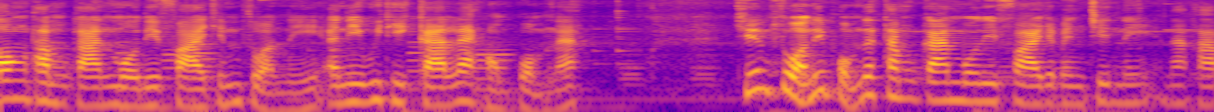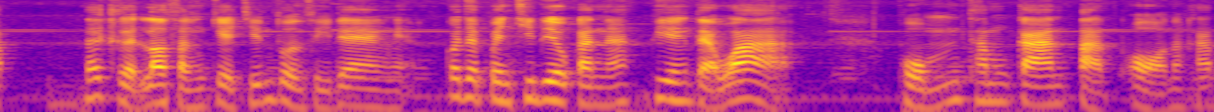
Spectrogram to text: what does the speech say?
ต้องทำการ modify ชิ้นส่วนนี้ อันนี้วิธีการแรกของผมนะ ชิ้นส่วนที่ผมได้ทำการ modify จะเป็นชิ้นนี้นะครับถ้าเกิดเราสังเกตชิ้นส่วนสีแดงเนี่ยก็จะเป็นชิ้นเดียวกันนะ เพียงแต่ว่า ผมทำการตัดออกนะครับ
